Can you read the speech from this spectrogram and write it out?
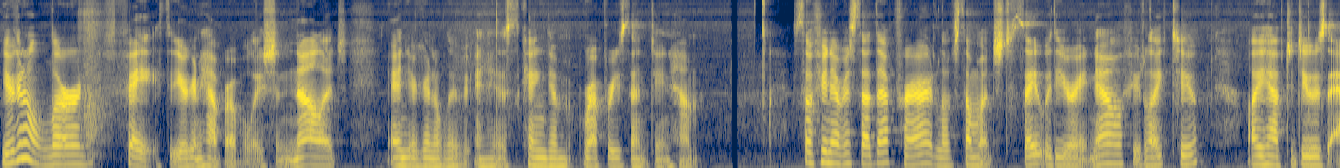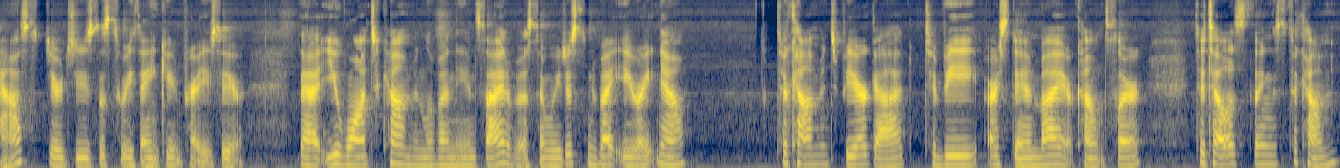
You're going to learn faith. You're going to have revelation knowledge and you're going to live in his kingdom representing him. So if you never said that prayer, I'd love so much to say it with you right now if you'd like to. All you have to do is ask, Dear Jesus, we thank you and praise you that you want to come and live on the inside of us. And we just invite you right now to come and to be our God, to be our standby, our counselor, to tell us things to come,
